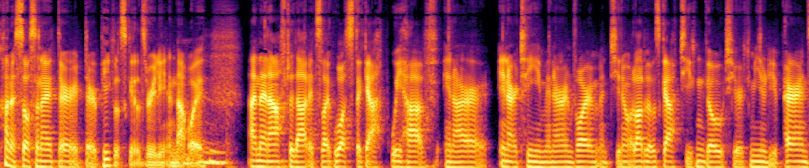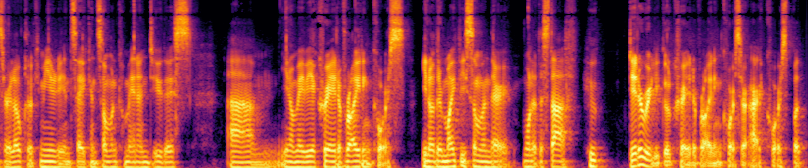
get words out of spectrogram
kind of sussing out their their people skills really in that way. Mm. And then after that, it's like what's the gap we have in our in our team in our environment? You know, a lot of those gaps you can go to your community of parents or local community and say, can someone come in and do this? Um, you know, maybe a creative writing course you know, there might be someone there, one of the staff, who did a really good creative writing course or art course, but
